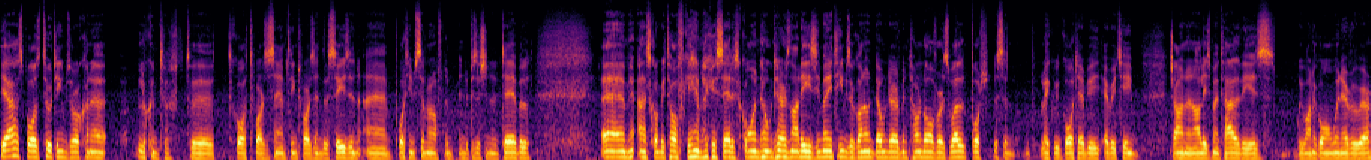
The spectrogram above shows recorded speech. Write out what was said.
Yeah, I suppose two teams are kind of looking to, to, to go towards the same thing towards the end of the season. Um, both teams similar off in the position in the table. Um, and it's going to be a tough game. Like I said, it's going down there is not easy. Many teams have gone down there have been turned over as well. But listen, like we've got every every team. John and Ollie's mentality is we want to go and win everywhere,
